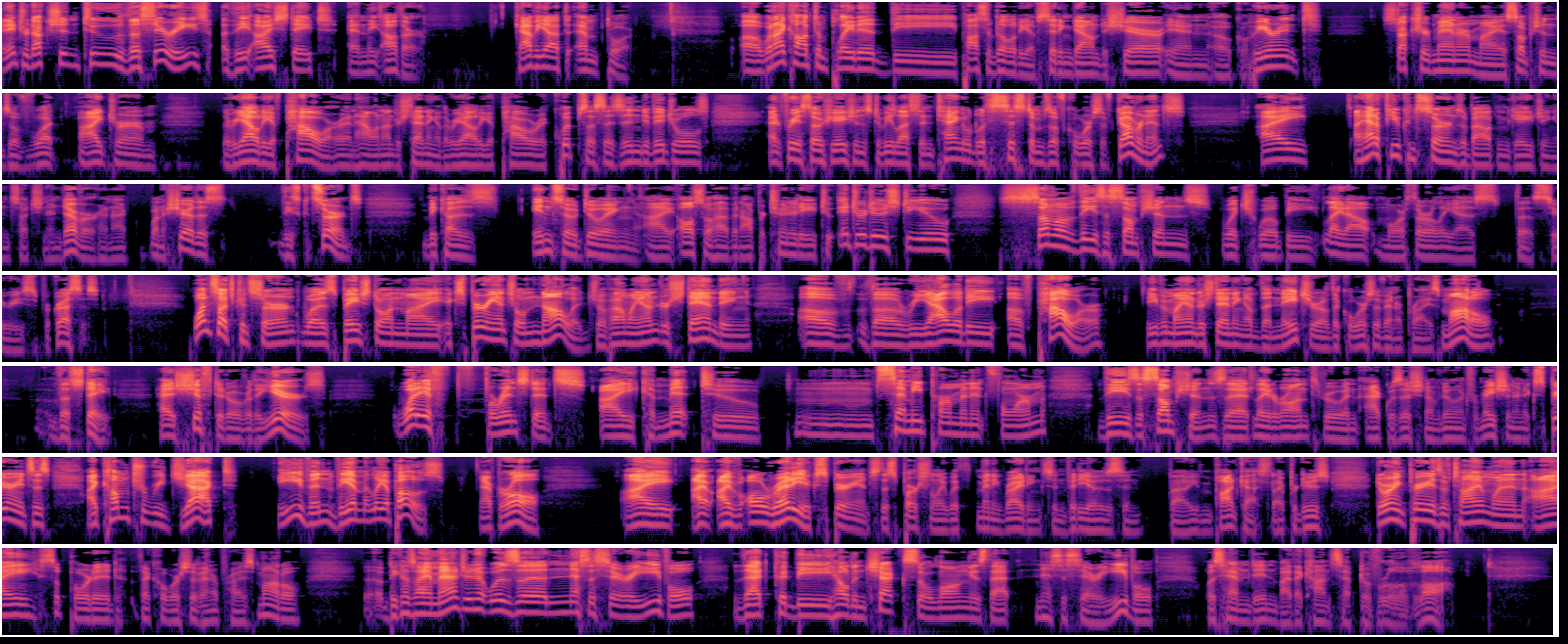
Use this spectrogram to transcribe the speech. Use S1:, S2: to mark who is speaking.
S1: An introduction to the series, The I State and the Other. Caveat emptor. Uh, when I contemplated the possibility of sitting down to share in a coherent, structured manner my assumptions of what I term the reality of power and how an understanding of the reality of power equips us as individuals and free associations to be less entangled with systems of coercive governance, I I had a few concerns about engaging in such an endeavor, and I want to share this these concerns because in so doing, I also have an opportunity to introduce to you some of these assumptions, which will be laid out more thoroughly as the series progresses. One such concern was based on my experiential knowledge of how my understanding of the reality of power even my understanding of the nature of the coercive enterprise model, the state, has shifted over the years. What if, for instance, I commit to hmm, semi permanent form these assumptions that later on, through an acquisition of new information and experiences, I come to reject, even vehemently oppose? After all, I, I I've already experienced this personally with many writings and videos and uh, even podcasts that I produced during periods of time when I supported the coercive enterprise model uh, because I imagine it was a necessary evil that could be held in check so long as that necessary evil was hemmed in by the concept of rule of law.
